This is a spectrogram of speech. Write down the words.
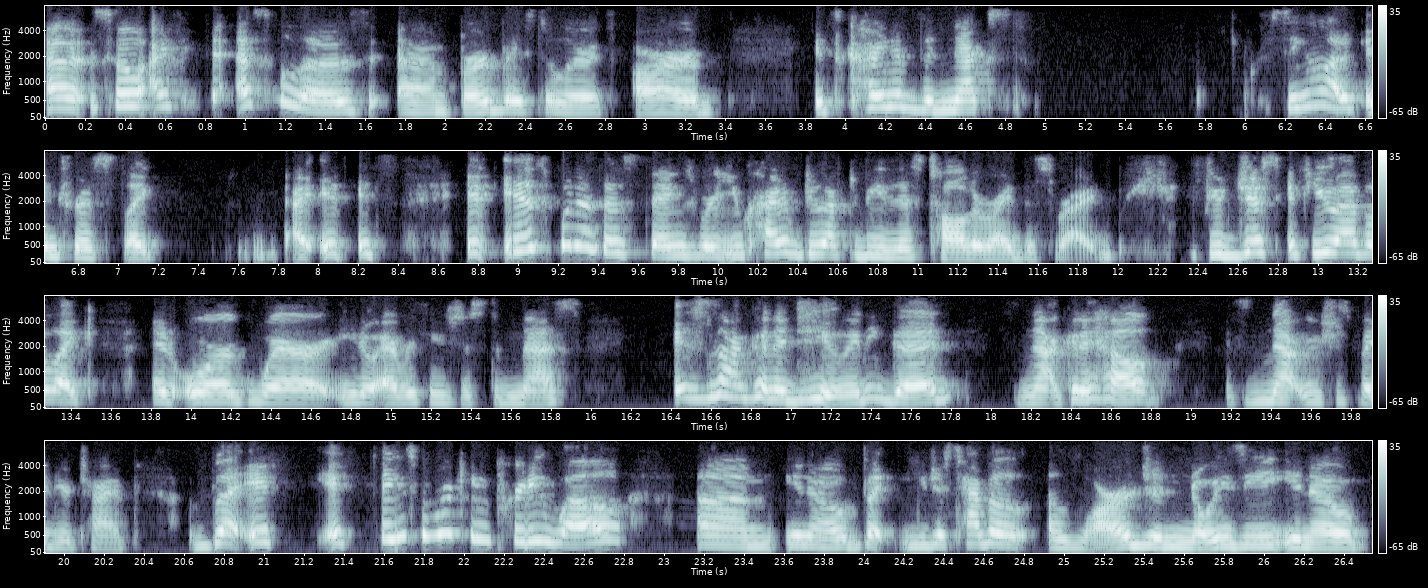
Uh, so I think the SLOs, um, burn-based alerts, are it's kind of the next. Seeing a lot of interest, like it, it's it is one of those things where you kind of do have to be this tall to ride this ride. If you just if you have a, like an org where you know everything's just a mess, it's not going to do any good. It's not going to help. It's not where you should spend your time. But if if things are working pretty well, um, you know, but you just have a, a large and noisy, you know,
